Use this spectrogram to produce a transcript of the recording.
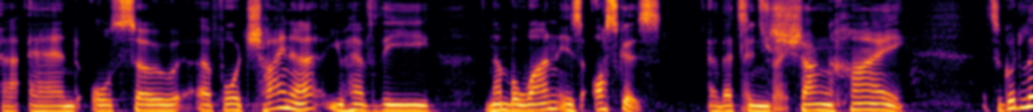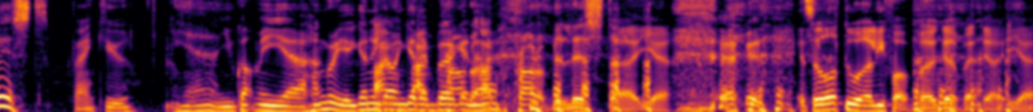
Uh, and also uh, for China, you have the number one is Oscars, and that's in right. Shanghai. It's a good list. Thank you. Yeah, you've got me uh, hungry. Are you going to go I'm, and get I'm a burger proud, now? I'm proud of the list. Uh, yeah, it's a little too early for a burger, but uh, yeah.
